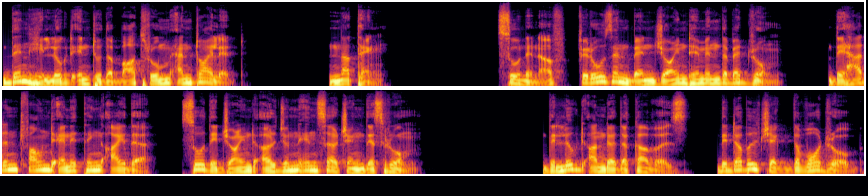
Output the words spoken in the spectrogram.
Then he looked into the bathroom and toilet. Nothing. Soon enough, Firoz and Ben joined him in the bedroom. They hadn't found anything either, so they joined Arjun in searching this room. They looked under the covers. They double checked the wardrobe.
